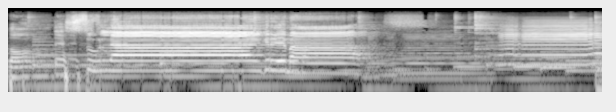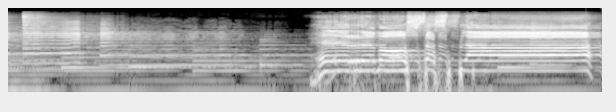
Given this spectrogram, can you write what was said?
donde su lágrima hermosas palabras.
